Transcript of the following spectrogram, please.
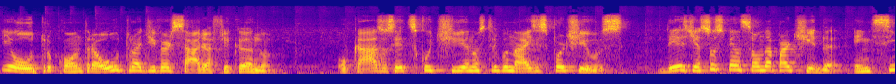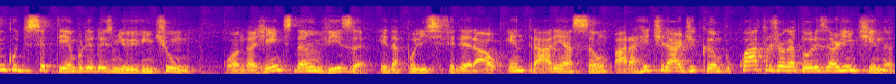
e outro contra outro adversário africano. O caso se discutia nos tribunais esportivos, desde a suspensão da partida, em 5 de setembro de 2021, quando agentes da Anvisa e da Polícia Federal entraram em ação para retirar de campo quatro jogadores da Argentina,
